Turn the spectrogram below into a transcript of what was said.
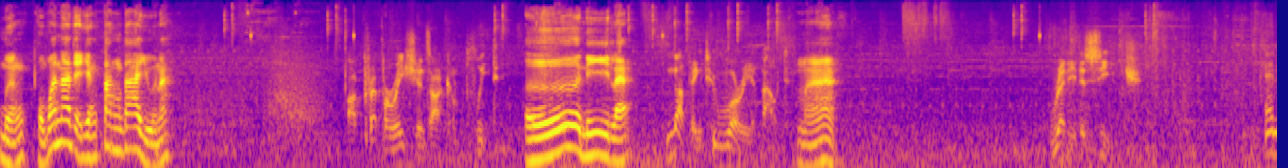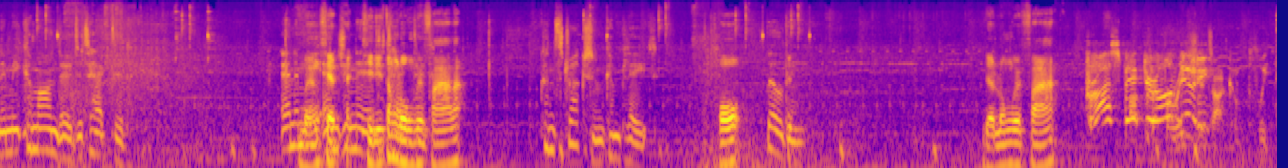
เหมืองผมว่าน่าจะยังตั้งได้อยู่นะ Our preparations are complete. เออ นี่แหละ Nothing to worry about. มา Ready to siege. Enemy commando detected. เหมือง Enemy เสร็จ engineer ทีนี้ต้องลงไฟ detected. ฟ้าละ Construction complete. โป๊ะ Building. เดี๋ยวลงไฟฟ้า Our Prospector on duty. preparations are complete.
